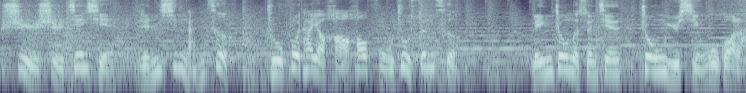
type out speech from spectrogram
世事艰险，人心难测，嘱咐他要好好辅助孙策。临终的孙坚终于醒悟过来，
